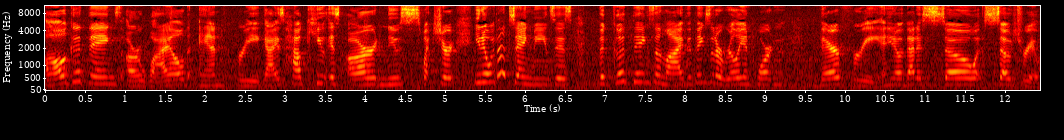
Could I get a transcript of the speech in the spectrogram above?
All good things are wild and free. Guys, how cute is our new sweatshirt? You know, what that saying means is the good things in life, the things that are really important, they're free. And you know, that is so, so true.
